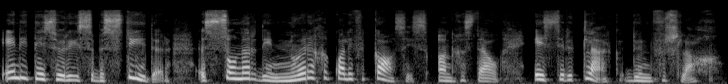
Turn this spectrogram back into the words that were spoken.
en die tesourier se bestuurder is sonder die nodige kwalifikasies aangestel. Estie de Klerk doen verslag.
